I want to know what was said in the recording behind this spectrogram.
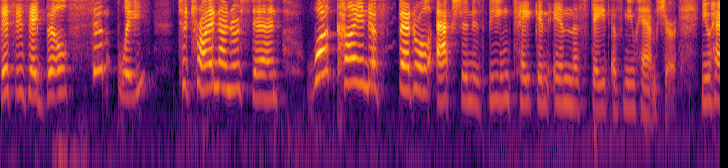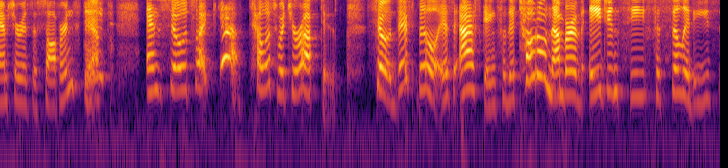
This is a bill simply to try and understand what kind of federal action is being taken in the state of New Hampshire. New Hampshire is a sovereign state, and so it's like, yeah, tell us what you're up to. So this bill is asking for the total number of agency facilities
